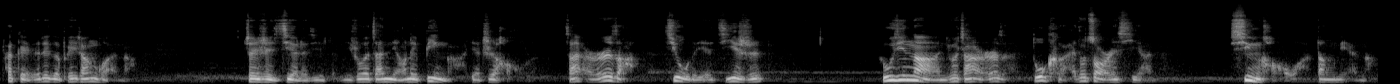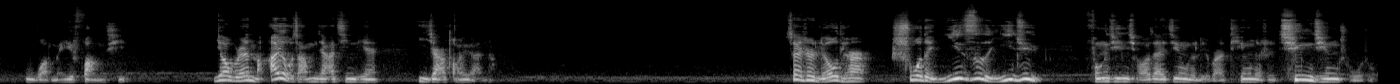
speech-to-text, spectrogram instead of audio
他给的这个赔偿款呢，真是借了劲了。你说咱娘这病啊也治好了。”咱儿子救的也及时，如今呢，你说咱儿子多可爱，多招人稀罕呢。幸好啊，当年呢我没放弃，要不然哪有咱们家今天一家团圆呢？在这聊天说的一字一句，冯金桥在镜子里边听的是清清楚楚。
